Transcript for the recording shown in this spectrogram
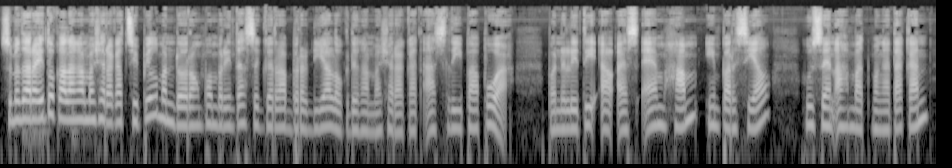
Sementara itu, kalangan masyarakat sipil mendorong pemerintah segera berdialog dengan masyarakat asli Papua. Peneliti LSM HAM imparsial Hussein Ahmad mengatakan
